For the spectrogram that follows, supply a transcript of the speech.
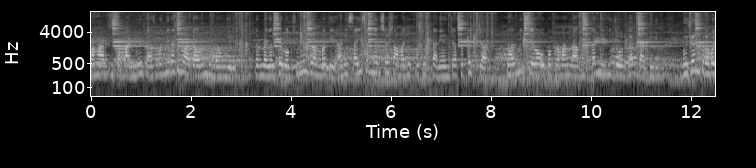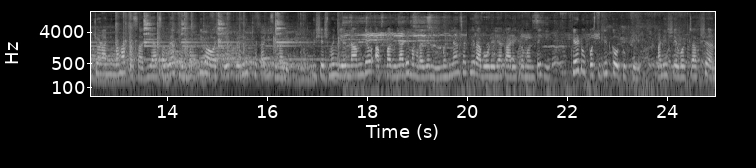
महाआरतीचा मान मिळताच मंदिरातील वातावरण भारावून गेले. तर नगरसेवक सुनील त्र्यंबके आणि साई संघर्ष सामाजिक प्रतिष्ठान यांच्या सततच्या धार्मिक सेवा उपक्रमांना भक्तांनीही जोरदार दाद दिली. भजन प्रवचन आणि महाप्रसाद या सगळ्यातून भक्तिभावाची एक वेगळी छटा दिसून आली. विशेष म्हणजे नामदेव आप्पा विलाडे महाराजांनी महिलांसाठी राबवलेल्या कार्यक्रमांचेही थेट उपस्थितीत कौतुक केले. आणि शेवटचा क्षण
